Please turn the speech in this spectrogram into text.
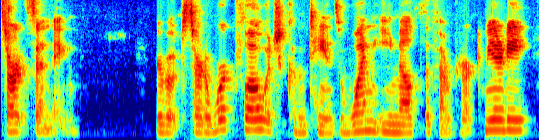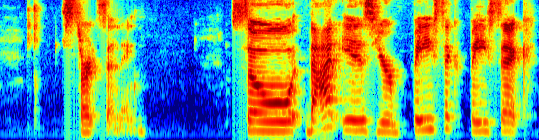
Start sending. You're about to start a workflow which contains one email to the Fempreneur community. Start sending. So that is your basic, basic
